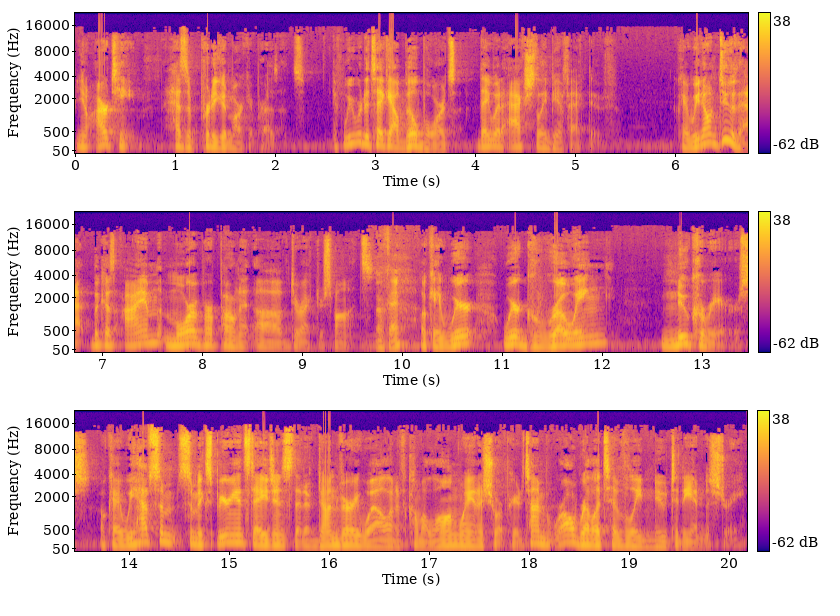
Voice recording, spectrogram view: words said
you know, our team has a pretty good market presence. If we were to take out billboards, they would actually be effective. Okay, we don't do that because I am more a proponent of direct response. Okay. Okay, we're we're growing new careers. Okay, we have some some experienced agents that have done very well and have come a long way in a short period of time, but we're all relatively new to the industry.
